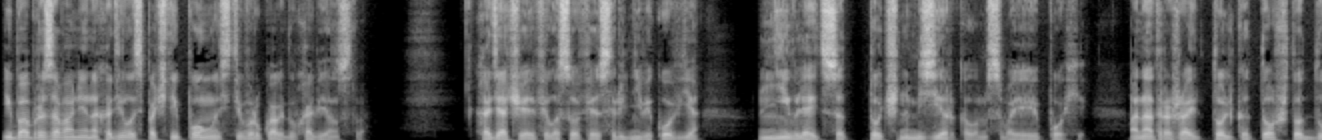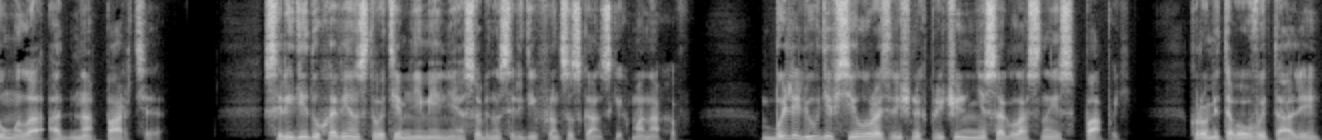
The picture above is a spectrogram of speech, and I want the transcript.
ибо образование находилось почти полностью в руках духовенства. Ходячая философия Средневековья не является точным зеркалом своей эпохи. Она отражает только то, что думала одна партия. Среди духовенства, тем не менее, особенно среди францисканских монахов, были люди в силу различных причин не согласные с папой. Кроме того, в Италии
